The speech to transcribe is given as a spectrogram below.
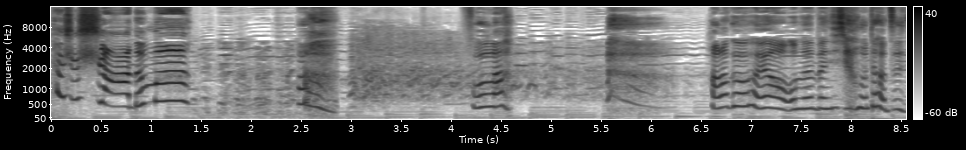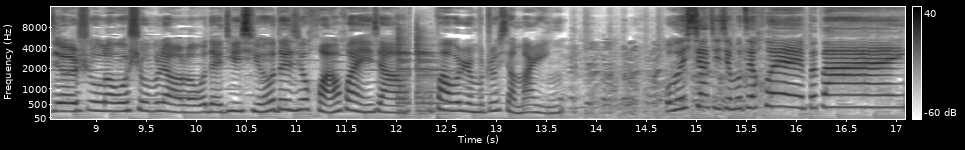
他是傻的吗？啊，服了。好了，各位朋友，我们本期节目到此结束了，我受不了了，我得继续，我得去缓缓一下，我怕我忍不住想骂人。我们下期节目再会，拜拜。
